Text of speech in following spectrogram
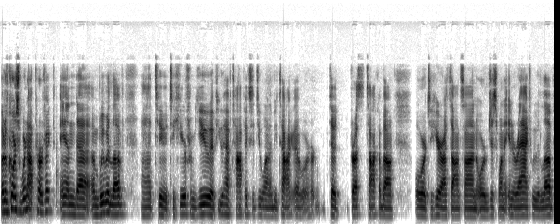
But of course, we're not perfect, and, uh, and we would love uh, to to hear from you if you have topics that you want to be talk uh, or to for us to talk about or to hear our thoughts on or just want to interact, we would love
